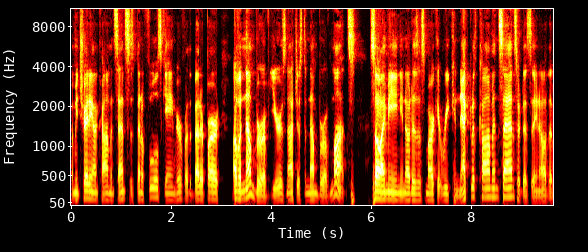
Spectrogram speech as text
I mean, trading on common sense has been a fool's game here for the better part of a number of years, not just a number of months. So, I mean, you know, does this market reconnect with common sense or does, you know, the,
